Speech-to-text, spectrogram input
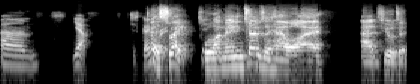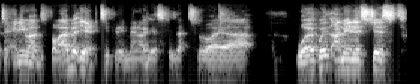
Um, yeah, just go. Yeah, sweet. Well, I mean, in terms of how I add fuel to, to anyone's fire, but yeah, particularly men, I guess, because that's who I uh, work with. I mean, it's just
